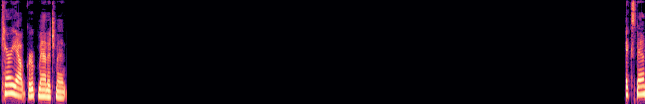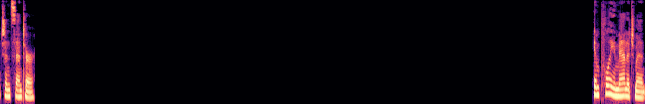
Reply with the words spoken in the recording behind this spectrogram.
Carry out group management. Expansion Center Employee Management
